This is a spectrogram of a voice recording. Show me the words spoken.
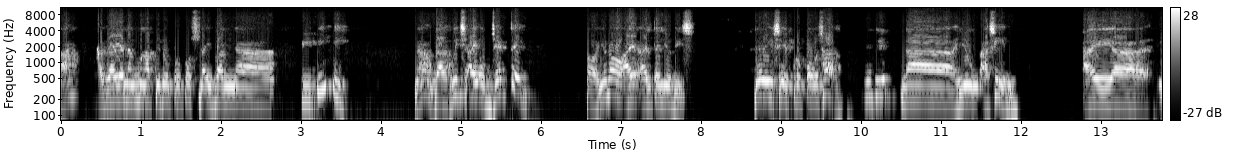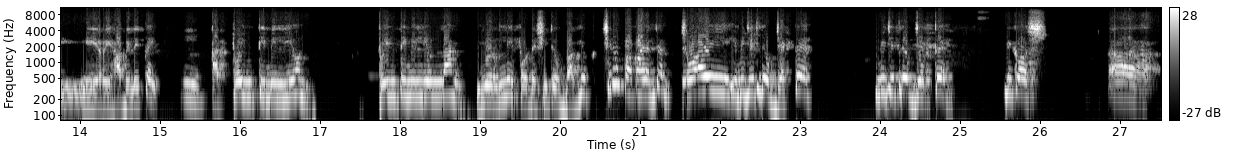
Ha? Kagaya ng mga pinopropose na ibang ah, PPP. Na, na, which I objected. Oh, you know, I, I'll tell you this. There is a proposal na yung asin ay i- i-rehabilitate at 20 million. 20 million lang yearly for the city of Baguio. Sino papayag dyan? So I immediately objected. Immediately objected. Because uh,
